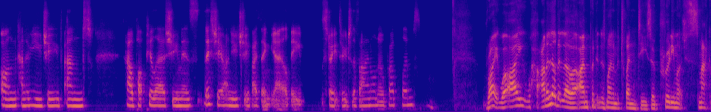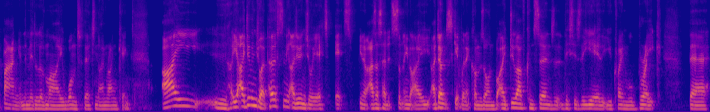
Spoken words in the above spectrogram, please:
on kind of youtube and how popular Shum is this year on youtube i think yeah it'll be straight through to the final no problems Right. Well, I I'm a little bit lower. I'm putting it as my number twenty, so pretty much smack bang in the middle of my one to thirty nine ranking. I yeah, I do enjoy it personally. I do enjoy it. It's you know, as I said, it's something that I I don't skip when it comes on, but I do have concerns that this is the year that Ukraine will break their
